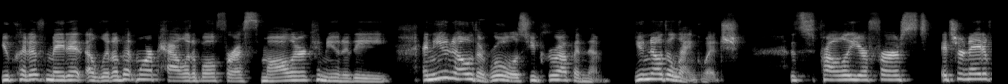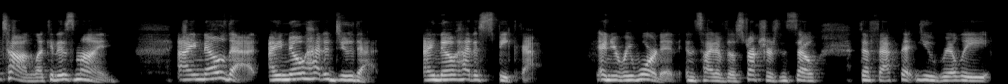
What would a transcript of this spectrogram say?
you could have made it a little bit more palatable for a smaller community. And you know the rules, you grew up in them, you know the language. It's probably your first, it's your native tongue, like it is mine. I know that. I know how to do that. I know how to speak that. And you're rewarded inside of those structures. And so the fact that you really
